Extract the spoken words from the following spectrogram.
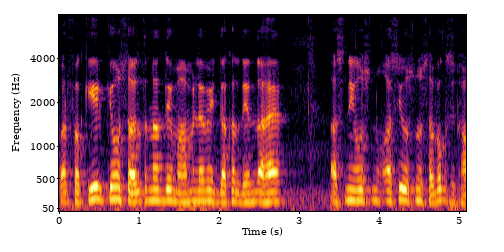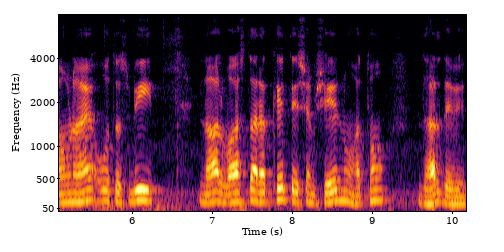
ਪਰ ਫਕੀਰ ਕਿਉਂ ਸਲਤਨਤ ਦੇ ਮਾਮਲੇ ਵਿੱਚ ਦਖਲ ਦਿੰਦਾ ਹੈ? ਅਸਨੀ ਉਸ ਨੂੰ, ਅਸੀਂ ਉਸ ਨੂੰ ਸਬਕ ਸਿਖਾਉਣਾ ਹੈ, ਉਹ ਤਸਬੀਹ ਨਾਲ ਵਾਸਤਾ ਰੱਖੇ ਤੇ ਸ਼ਮਸ਼ੇਰ ਨੂੰ ਹੱਥੋਂ ਧਰ ਦੇਵੇ।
